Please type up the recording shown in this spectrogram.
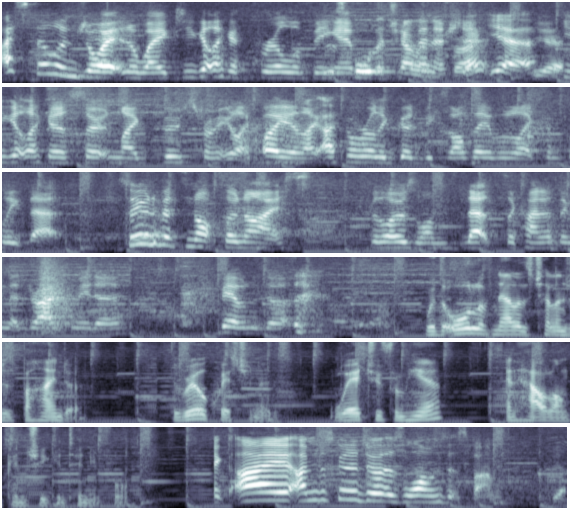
I still enjoy it in a way because you get like a thrill of being able to finish right? it. Yeah. Yeah. You get like a certain like boost from it. You're like, oh yeah, like I feel really good because I was able to like complete that. So even if it's not so nice for those ones, that's the kind of thing that drives me to be able to do it. With all of Nela's challenges behind her, the real question is where to from here and how long can she continue for? Like I, I'm just gonna do it as long as it's fun. Yeah.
